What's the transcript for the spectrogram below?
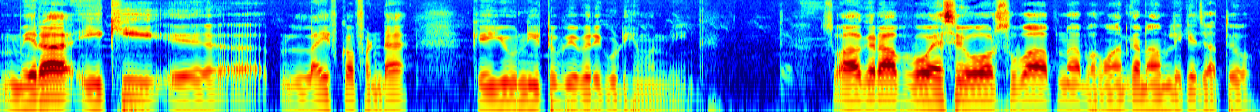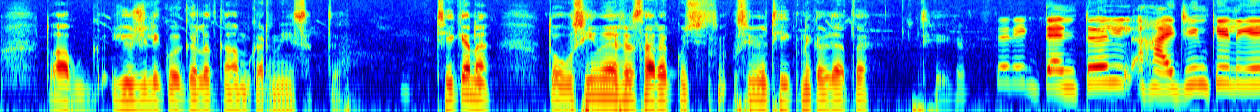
मेरा एक ही लाइफ का फंडा है कि you need to be a very good human being so अगर आप वो ऐसे हो और सुबह अपना भगवान का नाम लेके जाते हो तो आप यूजुअली कोई गलत काम कर नहीं सकते हो। ठीक है ना? तो उसी में फिर सारा कुछ उसी में ठीक निकल जाता है। ठीक है। सर एक डेंटल हाइजीन के लिए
